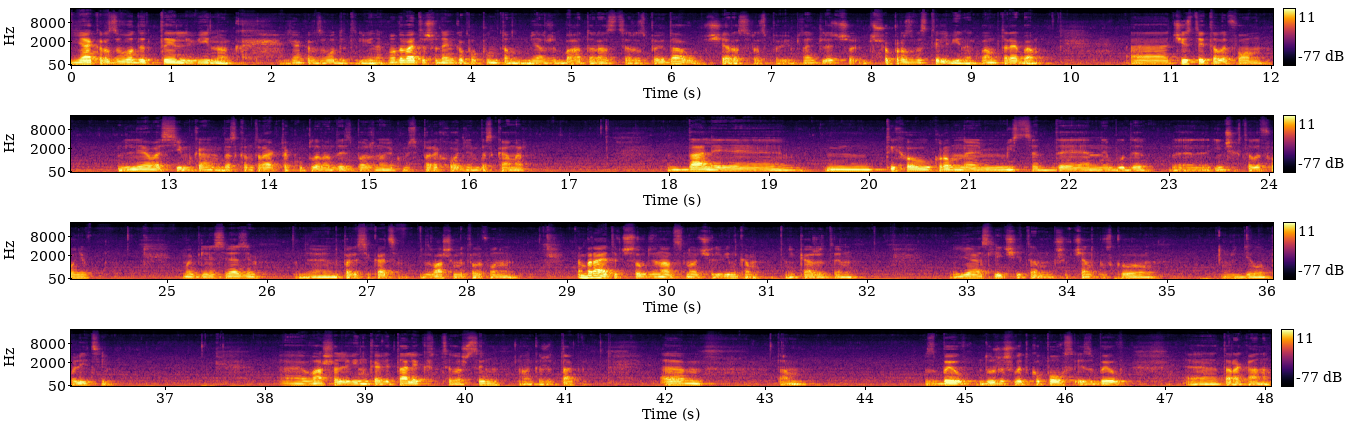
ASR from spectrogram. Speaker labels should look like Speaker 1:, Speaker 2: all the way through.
Speaker 1: Як розводити львінок? Як розводити львінок? Ну давайте швиденько по пунктам. Я вже багато разів це розповідав. Ще раз розповім. Знаєте, для що, щоб розвести львінок, вам треба е, чистий телефон, лєва сімка без контракту, куплена десь бажано в якомусь переході, без камер. Далі тихо укромне місце, де не буде е, інших телефонів, мобільної зв'язі, е, пересікатися з вашими телефонами. Набираєте часов 12 ночі Львінка і кажете, я слідчий там Шевченківського відділу поліції. Е, Ваша Львінка Віталік, це ваш син. Вона каже, так. Там збив дуже швидко повз і збив е, таракана.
